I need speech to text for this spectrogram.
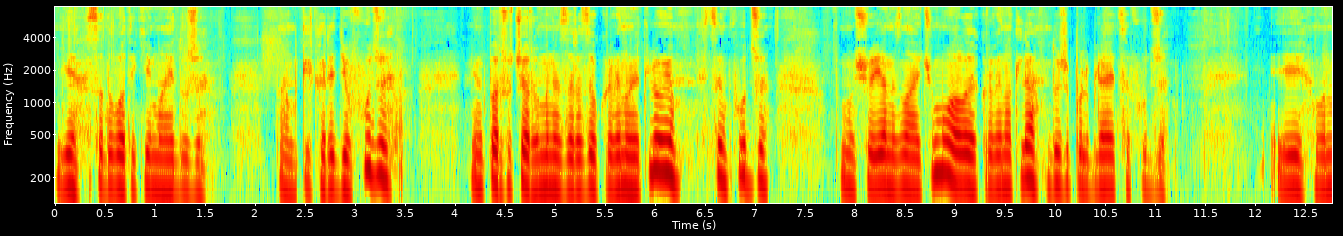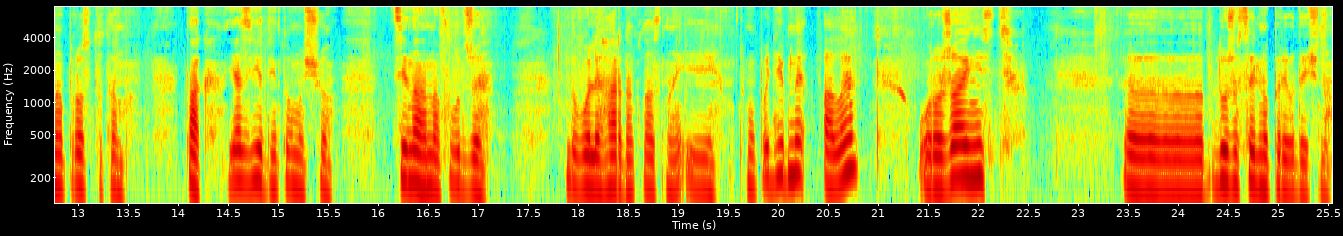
є садовод, який має дуже там кілька рядів Фуджі. Він в першу чергу мене заразив кров'яною тлею з цим Фуджі, тому що я не знаю чому, але кров'яна тля дуже полюбляється Фуджі. І вона просто там. Так, я згідний тому, що ціна на Фуджі доволі гарна, класна і тому подібне, але урожайність е, дуже сильно періодична.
